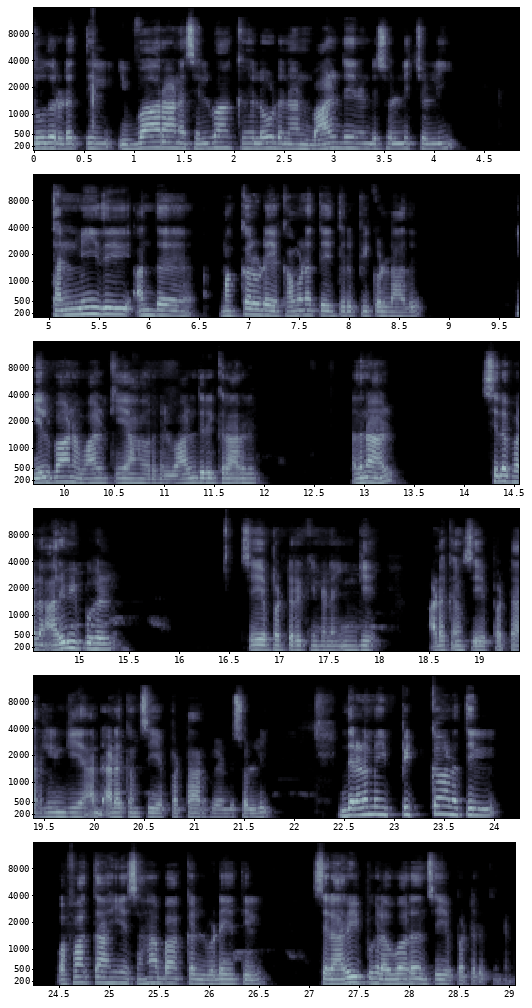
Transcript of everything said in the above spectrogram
தூதரிடத்தில் இவ்வாறான செல்வாக்குகளோடு நான் வாழ்ந்தேன் என்று சொல்லி சொல்லி தன் மீது அந்த மக்களுடைய கவனத்தை திருப்பிக் கொள்ளாது. இயல்பான வாழ்க்கையாக அவர்கள் வாழ்ந்திருக்கிறார்கள். அதனால் சில பல அறிவிப்புகள் செய்யப்பட்டிருக்கின்றன. இங்கே அடக்கம் செய்யப்பட்டார்கள் இங்கே அடக்கம் செய்யப்பட்டார்கள் என்று சொல்லி. இந்த நிலைமை பிற்காலத்தில் வஃத்தாகிய சஹாபாக்கள் விடயத்தில் சில அறிவிப்புகள் அவ்வாறு தான் செய்யப்பட்டிருக்கின்றன.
